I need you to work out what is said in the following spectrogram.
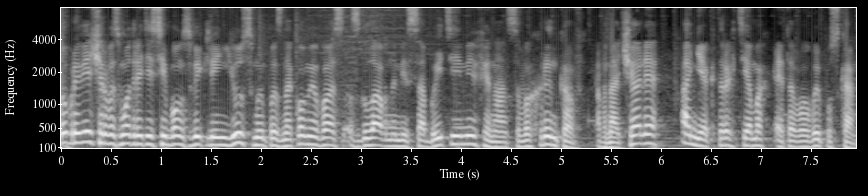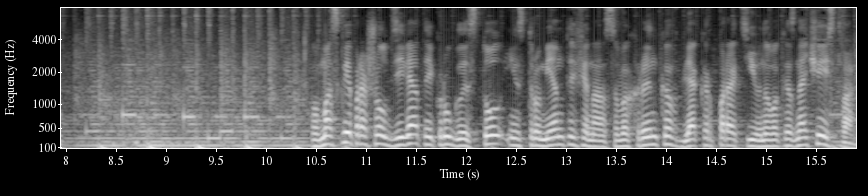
Добрый вечер, вы смотрите Сибонс Weekly News. Мы познакомим вас с главными событиями финансовых рынков. В начале о некоторых темах этого выпуска. В Москве прошел девятый круглый стол «Инструменты финансовых рынков для корпоративного казначейства».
